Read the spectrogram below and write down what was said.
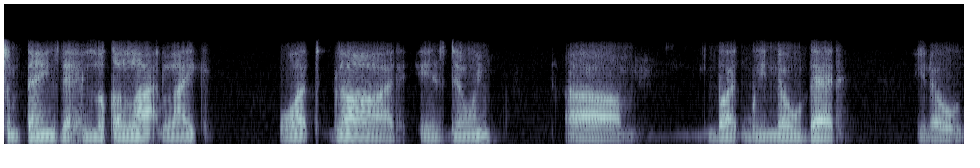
some things that look a lot like what God is doing. Um, but we know that you know,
